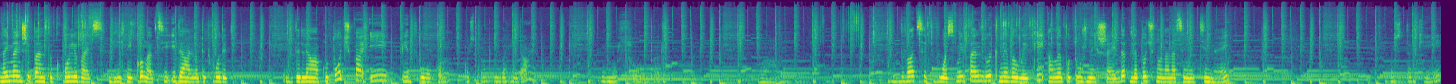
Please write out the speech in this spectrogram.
Найменший пензлик олівець в їхній колекції ідеально підходить для куточка і під оком. Ось так він виглядає. Ну, супер. Вау. 28 пензлик невеликий, але потужний шейдер для точного нанесення тіней. Ось такий.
